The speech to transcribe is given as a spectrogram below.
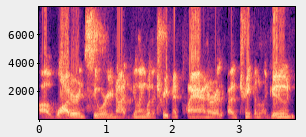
uh, water and sewer you're not dealing with a treatment plant or a, a treatment lagoon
